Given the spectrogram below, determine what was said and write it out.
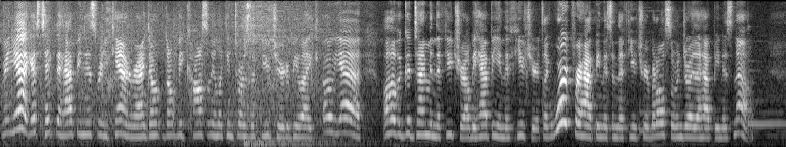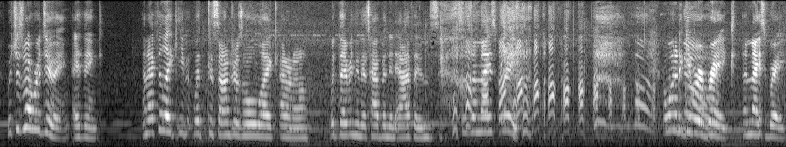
I mean, yeah, I guess take the happiness where you can, right? Don't don't be constantly looking towards the future to be like, oh yeah, I'll have a good time in the future. I'll be happy in the future. It's like work for happiness in the future, but also enjoy the happiness now, which is what we're doing, I think. And I feel like even with Kassandra's whole like, I don't know, with everything that's happened in Athens, this is a nice break. I wanted to give her a break, a nice break.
